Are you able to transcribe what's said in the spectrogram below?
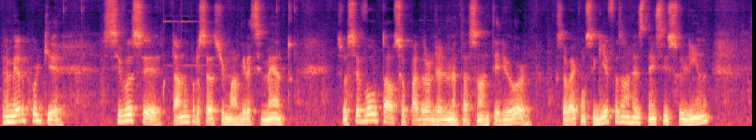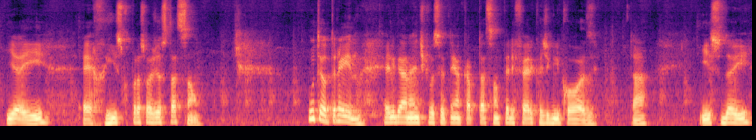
Primeiro porque se você está no processo de emagrecimento, se você voltar ao seu padrão de alimentação anterior, você vai conseguir fazer uma resistência à insulina e aí é risco para sua gestação. O teu treino, ele garante que você tenha captação periférica de glicose, tá? Isso daí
